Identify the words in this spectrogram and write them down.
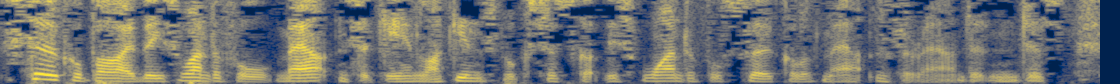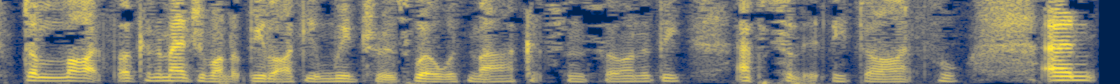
circled by these wonderful mountains again, like Innsbruck's just got this wonderful circle of mountains around it and just delightful. I can imagine what it'd be like in winter as well with markets and so on. It'd be absolutely delightful. And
